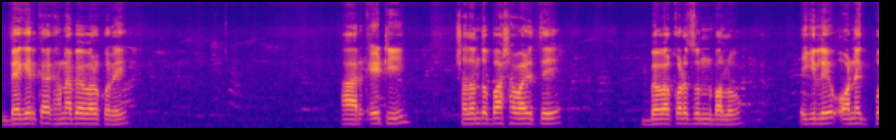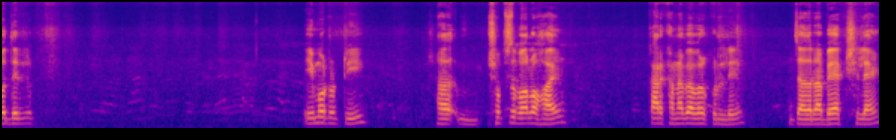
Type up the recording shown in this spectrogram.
ব্যাগের কারখানা ব্যবহার করে। আর এটি সাধারণত বাসা বাড়িতে ব্যবহার করার জন্য ভালো। এগুলি অনেক পদের এই মোটরটি সবচেয়ে ভালো হয় কারখানা ব্যবহার করলে, যারা ব্যাগ সেলায়,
